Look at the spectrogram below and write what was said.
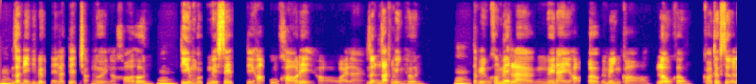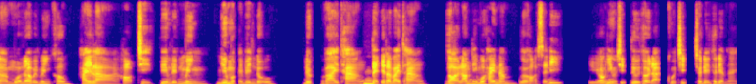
ừ. dẫn đến cái việc đấy là tuyển chọn người nó khó hơn ừ. tìm một người sếp thì họ cũng khó để họ gọi là dẫn dắt mình hơn ừ. tại vì cũng không biết là người này họ ở với mình có lâu không có thực sự là muốn ở với mình không hay là họ chỉ tìm đến mình như một cái bến đỗ được vài tháng ừ. tệ nhất là vài tháng giỏi lắm thì một hai năm rồi họ sẽ đi góc nhìn của chị từ thời đại của chị cho đến thời điểm này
